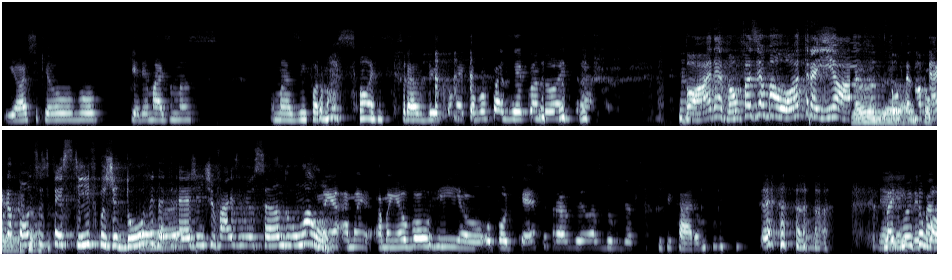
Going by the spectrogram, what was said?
E eu acho que eu vou querer mais umas, umas informações para ver como é que eu vou fazer quando eu entrar Bora, vamos fazer uma outra aí, ó. Vamos, vou, vou, pega pontos específicos de dúvida, que daí a gente vai esmiuçando um a um. Amanhã, amanhã, amanhã eu vou ouvir o, o podcast para ver as dúvidas que ficaram. É, Mas muito bom.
